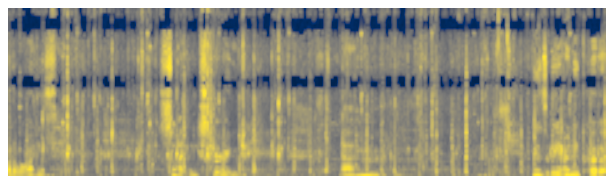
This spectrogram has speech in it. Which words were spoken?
Otherwise, slightly screwed. Um, is we only put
